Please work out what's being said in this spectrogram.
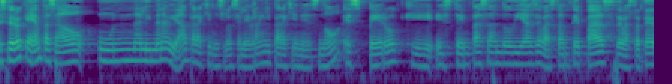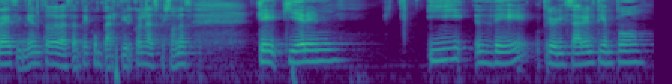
Espero que hayan pasado una linda Navidad para quienes lo celebran y para quienes no. Espero que estén pasando días de bastante paz, de bastante agradecimiento, de bastante compartir con las personas que quieren y de priorizar el tiempo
